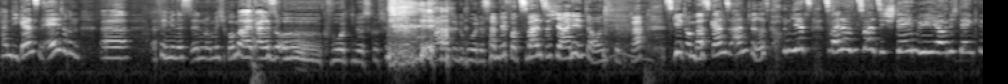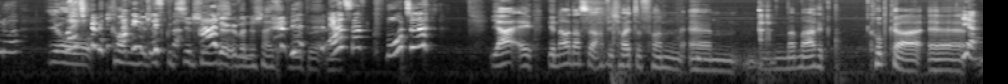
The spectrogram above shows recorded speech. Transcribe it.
haben die ganzen älteren äh, Feministinnen um mich rum halt alle so, oh, Quotendiskussion, ja. in Ruhe. Das haben wir vor 20 Jahren hinter uns gebracht. Es geht um was ganz anderes. Und jetzt, 2020, stehen wir hier und ich denke nur, Jo, komm, wir diskutieren schon wieder über eine scheiß Quote. ernsthaft, Quote? Ja, ey, genau dazu habe ich heute von ähm, Marit Kupka, äh, ja.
